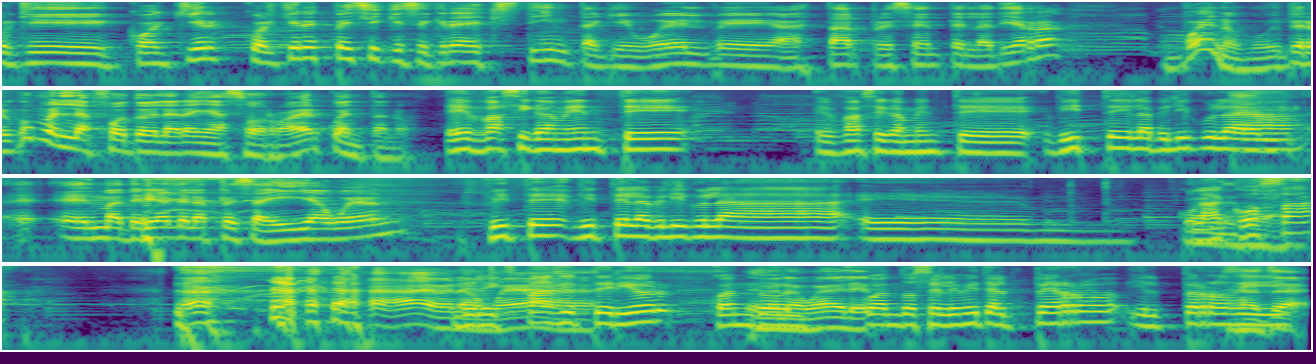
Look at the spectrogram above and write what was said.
Porque cualquier, cualquier especie que se crea extinta que vuelve a estar presente en la Tierra. Bueno, pues, pero ¿cómo es la foto de la araña zorro? A ver, cuéntanos. Es básicamente. Es básicamente. ¿Viste la película. El, el material de las pesadillas, weón. ¿Viste, ¿Viste la película. eh, ¿Cuál la cosa Ah, una del weá. espacio exterior cuando, cuando se le mete al perro y el perro O así. sea,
